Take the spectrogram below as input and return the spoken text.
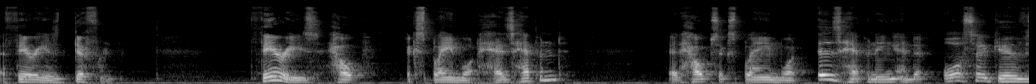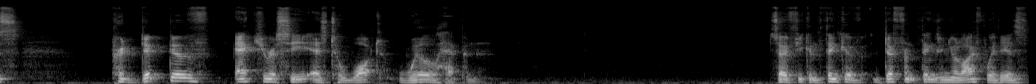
a theory is different. Theories help explain what has happened, it helps explain what is happening, and it also gives predictive accuracy as to what will happen. So if you can think of different things in your life where there's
